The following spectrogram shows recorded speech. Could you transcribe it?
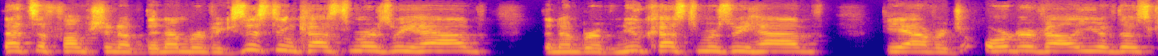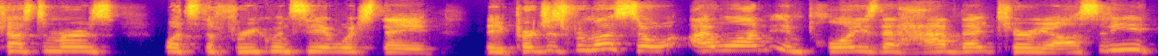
that's a function of the number of existing customers we have, the number of new customers we have, the average order value of those customers, what's the frequency at which they they purchase from us. So I want employees that have that curiosity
